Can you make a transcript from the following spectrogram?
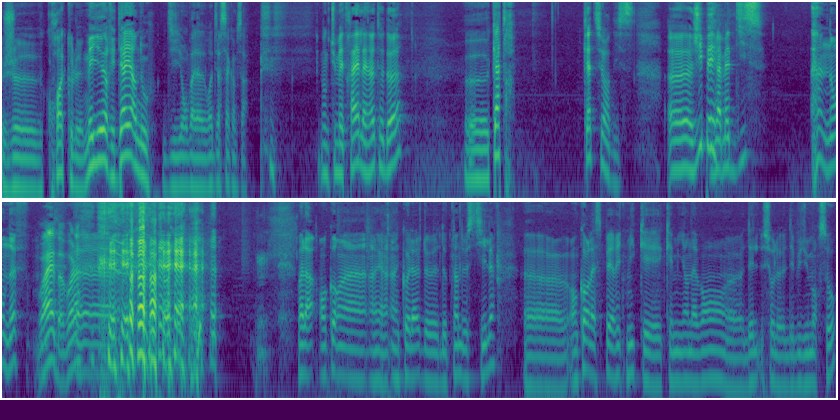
Je crois que le meilleur est derrière nous, dit, on, va, on va dire ça comme ça. Donc tu mettrais la note de? Euh, 4 4 sur 10. Euh, JP. Il va mettre 10 non, 9. Ouais, bah voilà. Euh, voilà, encore un, un- un collage de, de plein de styles. Euh, encore l'aspect rythmique qui est, mis en avant euh, sur le début du morceau.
